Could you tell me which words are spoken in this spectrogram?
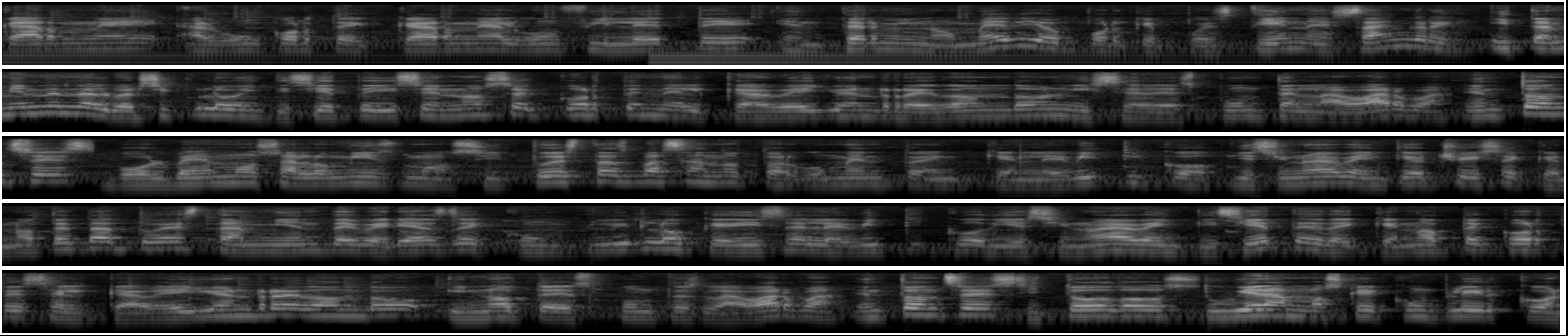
carne, algún corte de carne, algún filete en término medio, porque pues tiene sangre. Y también en el versículo versículo 27 dice, no se corten el cabello en redondo ni se despunten la barba. Entonces, volvemos a lo mismo. Si tú estás basando tu argumento en que en Levítico 19.28 dice que no te tatúes, también deberías de cumplir lo que dice Levítico 19.27 de que no te cortes el cabello en redondo y no te despuntes la barba. Entonces, si todos tuviéramos que cumplir con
